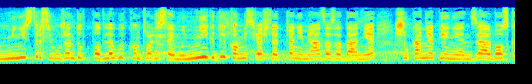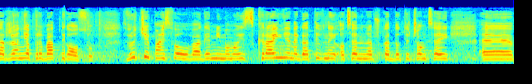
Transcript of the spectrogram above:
ministerstw i urzędów podległych kontroli Sejmu. Nigdy Komisja Śledcza nie miała za zadanie szukania pieniędzy albo oskarżania prywatnych osób. Zwróćcie Państwo uwagę, mimo mojej skrajnie negatywnej oceny, na przykład dotyczącej e,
